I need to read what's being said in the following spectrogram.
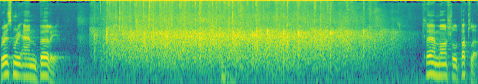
Rosemary Ann Burley. Claire Marshall Butler.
